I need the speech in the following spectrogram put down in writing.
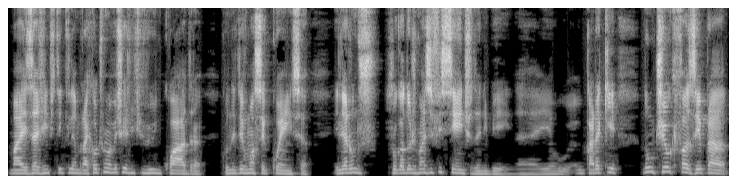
Mas a gente tem que lembrar que a última vez que a gente viu em quadra, quando ele teve uma sequência, ele era um dos jogadores mais eficientes da NBA, né? E um cara que não tinha o que fazer para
